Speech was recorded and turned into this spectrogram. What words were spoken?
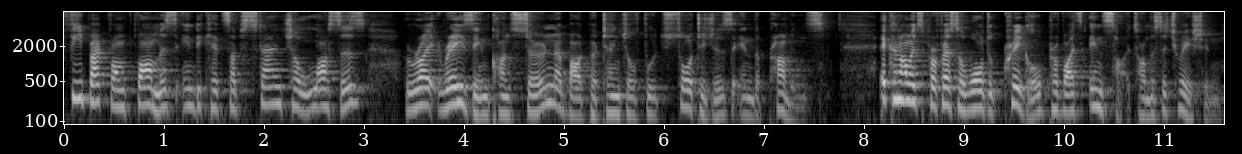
feedback from farmers indicates substantial losses, raising concern about potential food shortages in the province. Economics professor Walter Kriegel provides insights on the situation.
